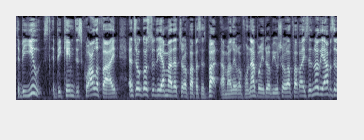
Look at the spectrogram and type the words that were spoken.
to be used. It became disqualified, and so it goes to the Amma. That's what Rav Papa says. But Amar le Rav Rav Yusha, Rav Papa, he says no, the opposite.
